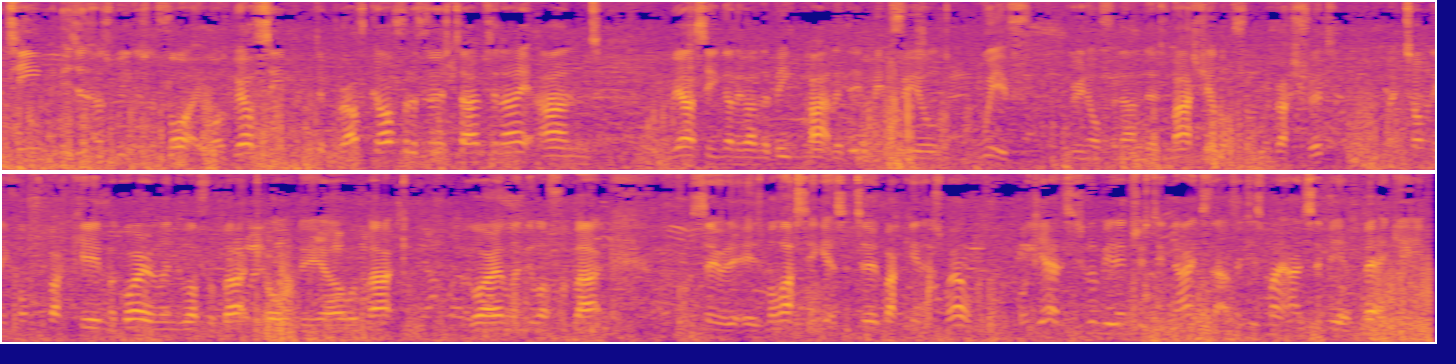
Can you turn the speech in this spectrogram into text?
The team isn't as weak as I thought it was. We have seen Dubravka for the first time tonight, and we are seeing Donny van der Beek partnered in midfield with Bruno Fernandes. Martial up front with Rashford. When Tommy comes back in, Maguire and Lindelof are back. Oh dear, we're back. Maguire and Lindelof are back. Let's see what it is. Malacia gets a turn back in as well. But yeah, this is going to be an interesting night tonight. I think this might actually be a better game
